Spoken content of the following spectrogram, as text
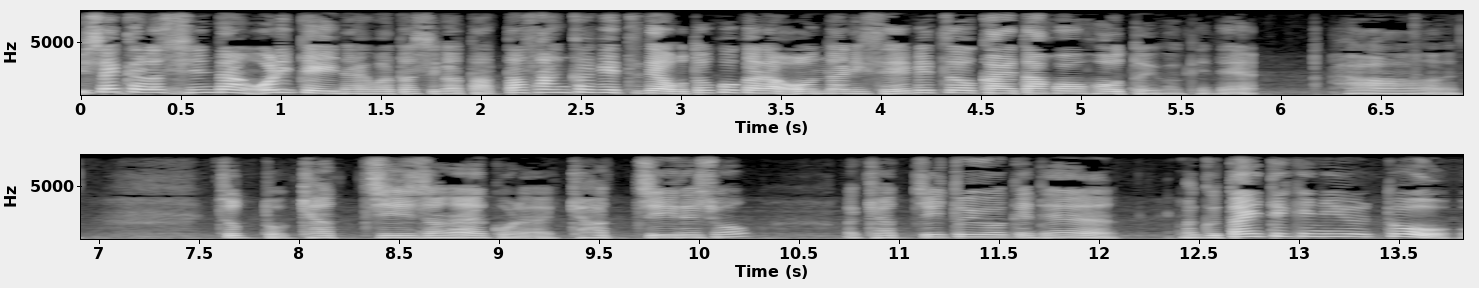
医者から診断降りていない私がたった3ヶ月で男から女に性別を変えた方法というわけで。はーい。ちょっとキャッチーじゃない？これ。キャッチーでしょ？キャッチーというわけで、まあ、具体的に言うと、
